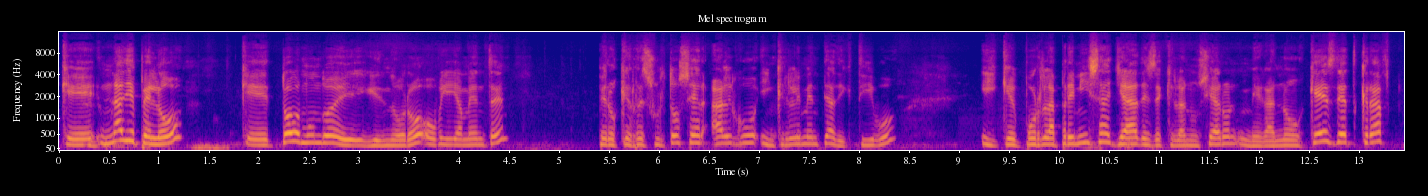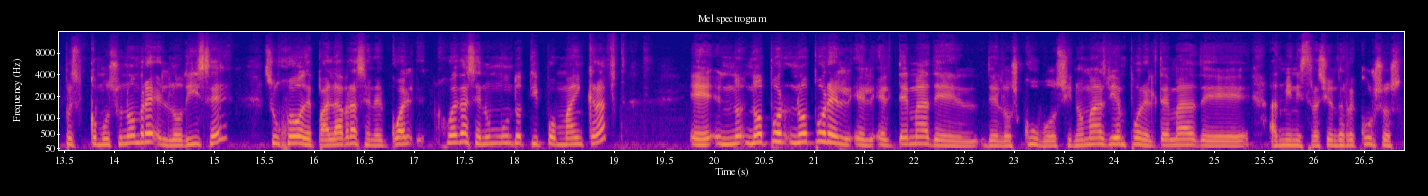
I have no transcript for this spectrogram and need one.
que nadie peló, que todo el mundo ignoró, obviamente, pero que resultó ser algo increíblemente adictivo y que por la premisa ya desde que lo anunciaron me ganó. ¿Qué es Deadcraft? Pues como su nombre lo dice, es un juego de palabras en el cual juegas en un mundo tipo Minecraft. eh, no, no por, no por el, el- el tema del- de los cubos, sino más bien por el tema de administración de recursos,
